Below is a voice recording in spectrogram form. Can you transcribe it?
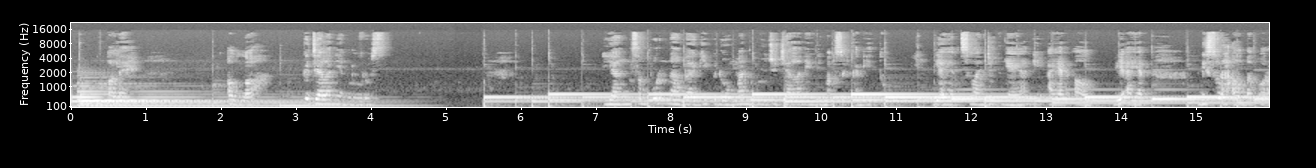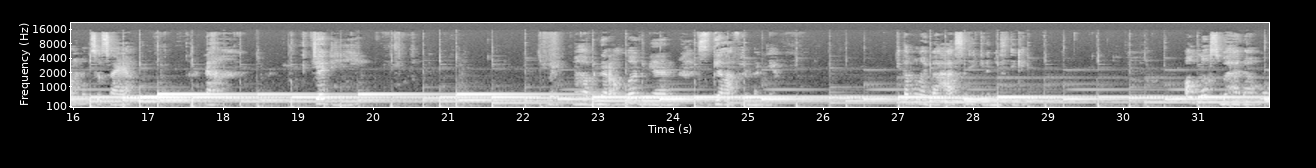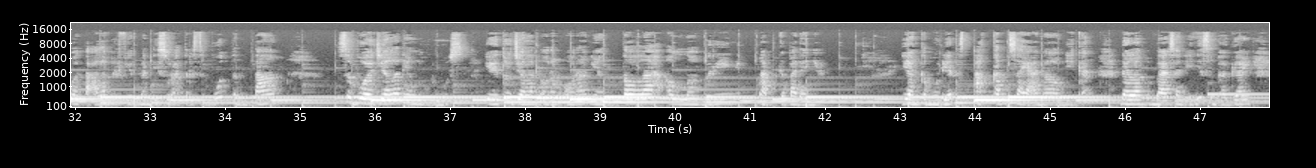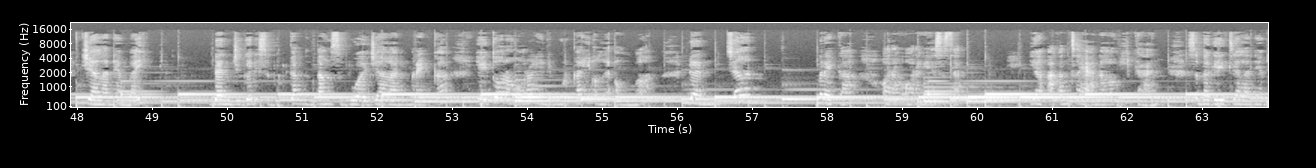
oleh Allah ke jalan yang sebuah jalan yang lurus, yaitu jalan orang-orang yang telah Allah beri nikmat kepadanya. Yang kemudian akan saya analogikan dalam pembahasan ini sebagai jalan yang baik dan juga disebutkan tentang sebuah jalan mereka yaitu orang-orang yang dimurkai oleh Allah dan jalan mereka orang-orang yang sesat yang akan saya analogikan sebagai jalan yang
